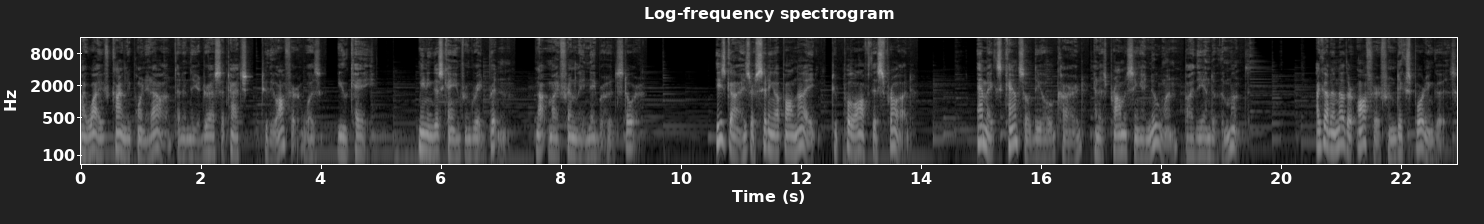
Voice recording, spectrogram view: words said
My wife kindly pointed out that in the address attached to the offer was UK, meaning this came from Great Britain, not my friendly neighborhood store. These guys are sitting up all night to pull off this fraud Amex canceled the old card and is promising a new one by the end of the month. I got another offer from Dick's Sporting Goods,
